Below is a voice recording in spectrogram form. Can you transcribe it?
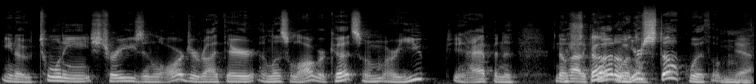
you know 20 inch trees and larger right there unless a logger cuts them or you happen to know You're how to cut them. with You're them. stuck with them. Mm-hmm. yeah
